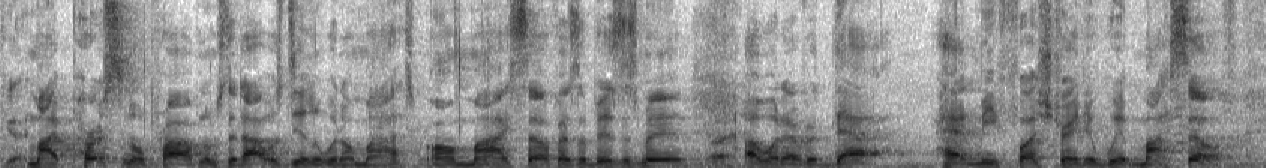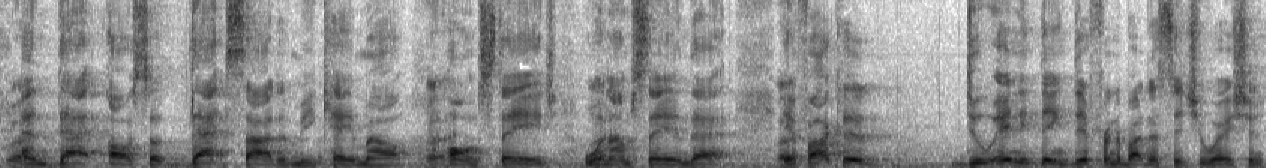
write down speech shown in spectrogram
Okay. My personal problems that I was dealing with on my on myself as a businessman Right. or whatever that had me frustrated with myself, Right. and that also that side of me came out Right. on stage when I'm saying that. Right. If I could. Do anything different about that situation,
